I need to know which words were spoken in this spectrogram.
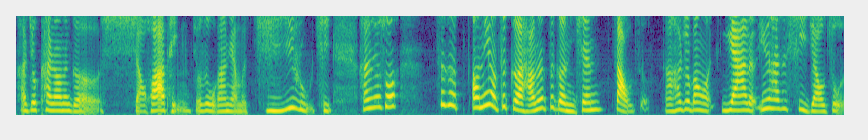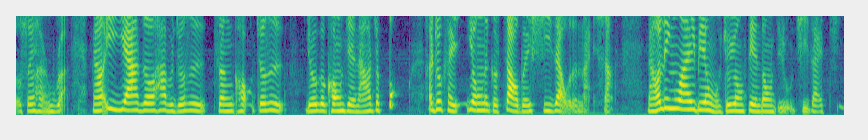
他就看到那个小花瓶，就是我刚刚讲的挤乳器，他就说：“这个哦，你有这个好，那这个你先罩着。”然后他就帮我压了，因为它是细胶做的，所以很软。然后一压之后，它不就是真空，就是有一个空间，然后就嘣，它就可以用那个罩杯吸在我的奶上。然后另外一边我就用电动挤乳器在挤。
